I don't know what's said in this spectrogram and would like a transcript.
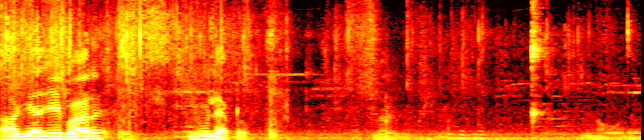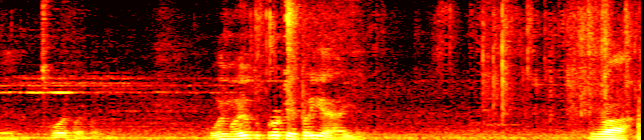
ਆ ਗਿਆ ਜੇ ਬਾਹਰ ਨਿਊ ਲੈਪਟਾਪ ਹੋਏ ਹੋਏ ਮੋਏ ਤੂੰ ਪ੍ਰੋ ਟੇਪਰ ਹੀ ਆਇਆ ਹੀ ਹੈ ਵਾਹ।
